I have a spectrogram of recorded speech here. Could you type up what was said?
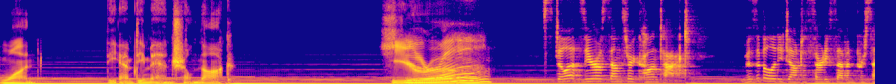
one. The empty man shall knock. Hera? Still at zero sensory contact. Visibility down to 37%.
